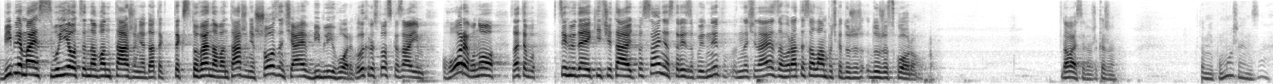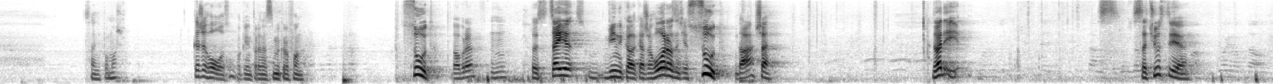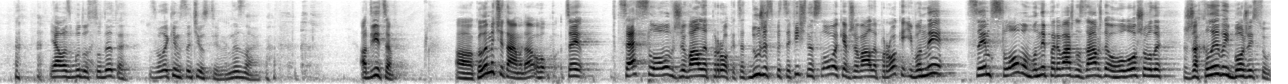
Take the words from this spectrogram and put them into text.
Біблія має своє оце навантаження, да, текстове навантаження, що означає в Біблії горе. Коли Христос сказав їм горе, воно, знаєте, в цих людей, які читають Писання, старий заповідник, починає загоратися лампочка дуже дуже скоро. Давай, Сережа, кажи. Хто мені поможе, я не знаю. Саня, поможе? Кажи голосом, поки він принесе мікрофон. Суд. Добре? Угу. Тобто це є, він каже, горе означає суд. Да? Ще. Давайте. Сочувствие. Я вас буду судити з великим сочувствием, не знаю. А дивіться, коли ми читаємо, да, це це слово вживали пророки. Це дуже специфічне слово, яке вживали пророки, і вони цим словом вони переважно завжди оголошували жахливий Божий суд.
